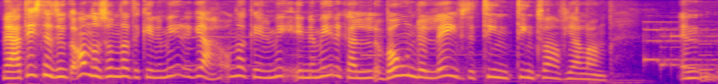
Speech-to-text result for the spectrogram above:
Nou het is natuurlijk anders omdat ik in Amerika, ja, omdat ik in Amerika woonde, leefde 10, 10, 12 jaar lang. En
